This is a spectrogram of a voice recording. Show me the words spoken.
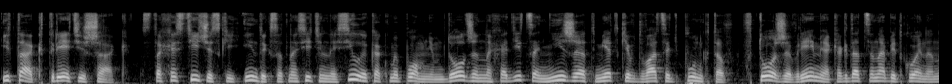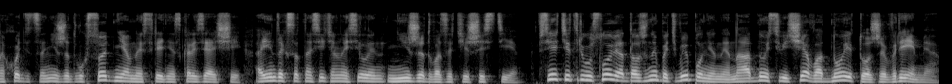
Итак, третий шаг. Стохастический индекс относительной силы, как мы помним, должен находиться ниже отметки в 20 пунктов. В то же время, когда цена биткоина находится ниже 200-дневной средней скользящей, а индекс относительной силы ниже 26. Все эти три условия должны быть выполнены на одной свече в одно и то же время.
